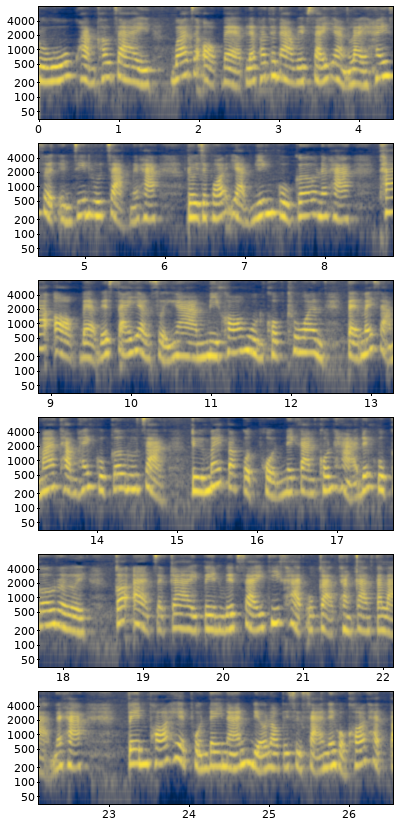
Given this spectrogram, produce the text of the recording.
รู้ความเข้าใจ ว่าจะออกแบบและพัฒนาเว็บไซต์อย่างไรให้ Search Engine รู้จักนะคะ โดยเฉพาะอย่างยิ่ง Google นะคะ ถ้าออกแบบเว็บไซต์อย่างสวยงาม มีข้อมูลครบถ้วน แต่ไม่สามารถทำให้ Google รู้จัก หรือไม่ปรากฏผลในการค้นหาด้วย Google เลย ก็อาจจะกลายเป็นเว็บไซต์ที่ขาดโอกาสทางการตลาดนะคะ เป็นเพราะเหตุผลใดนั้น เดี๋ยวเราไปศึกษาในหัวข้อถัดไป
